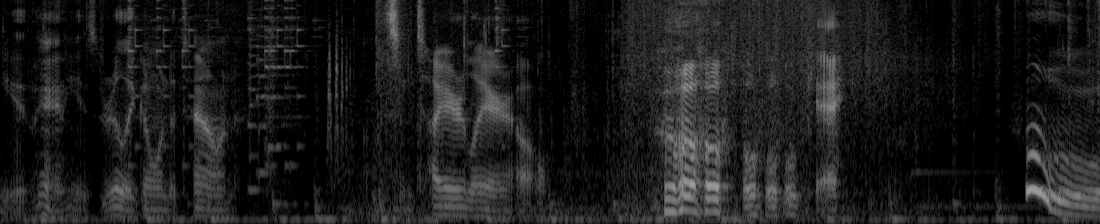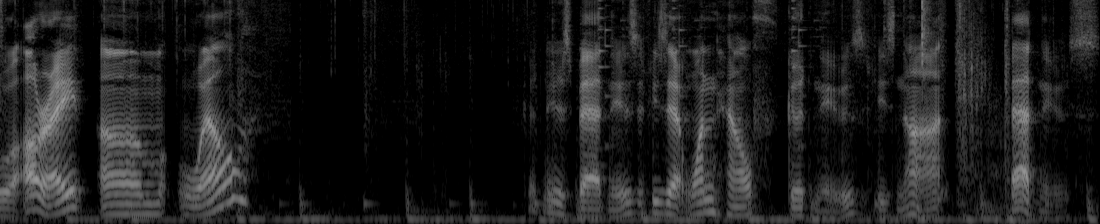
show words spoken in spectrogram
He, man, he's really going to town. This entire layer. Oh. Oh, okay. Whew, alright. Um, well... Good news, bad news. If he's at one health, good news. If he's not, bad news.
